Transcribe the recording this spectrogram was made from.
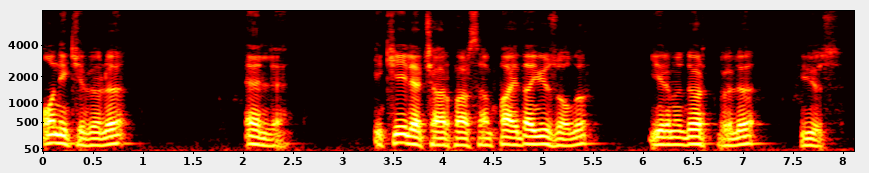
12 bölü 50. 2 ile çarparsam payda 100 olur. 24 bölü 100.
